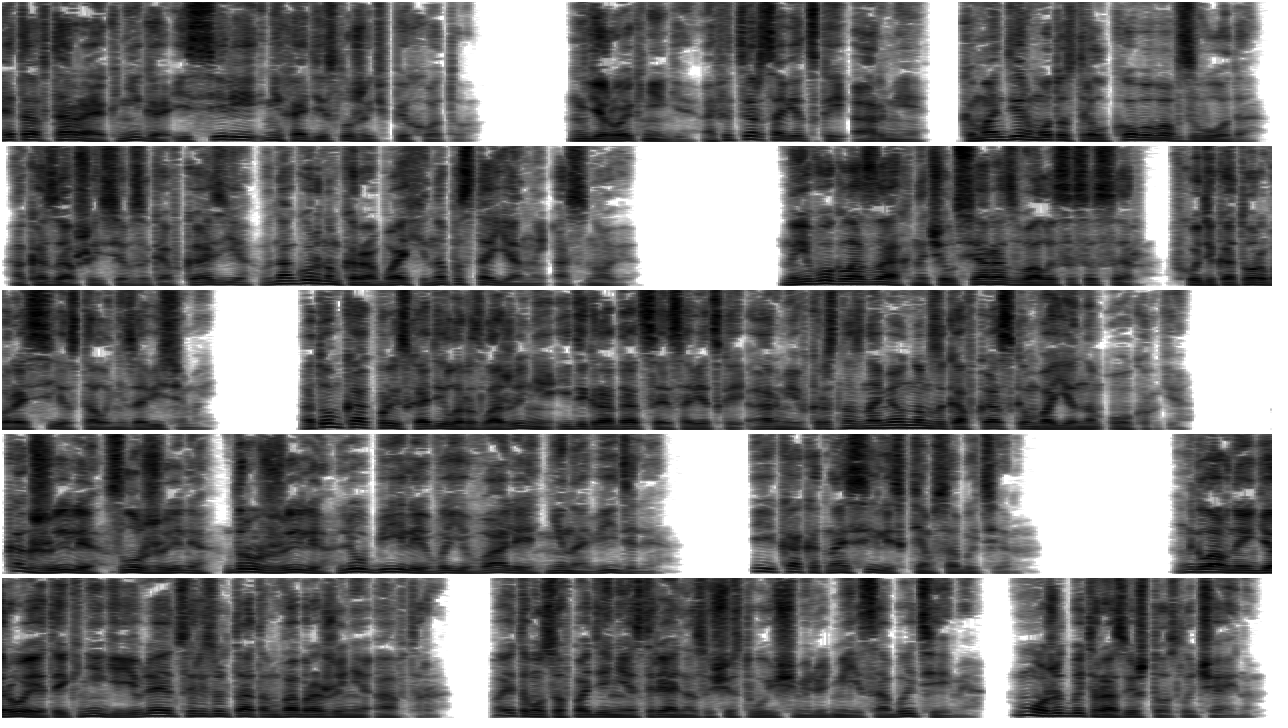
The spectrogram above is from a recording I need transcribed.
Это вторая книга из серии «Не ходи служить в пехоту». Герой книги – офицер советской армии, командир мотострелкового взвода, оказавшийся в Закавказье, в Нагорном Карабахе на постоянной основе. На его глазах начался развал СССР, в ходе которого Россия стала независимой. О том, как происходило разложение и деградация советской армии в краснознаменном Закавказском военном округе. Как жили, служили, дружили, любили, воевали, ненавидели. И как относились к тем событиям. Главные герои этой книги являются результатом воображения автора. Поэтому совпадение с реально существующими людьми и событиями может быть разве что случайным.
